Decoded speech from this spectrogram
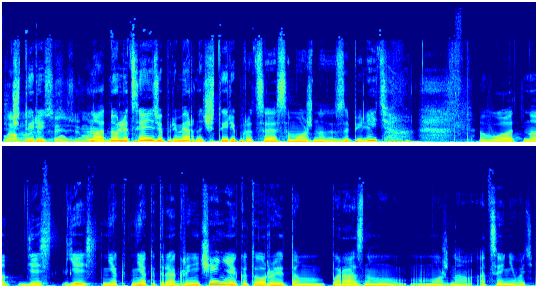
на 4... одну лицензию. На одну лицензию примерно 4 процесса можно запилить. Вот, но здесь есть нек- некоторые ограничения, которые там по-разному можно оценивать.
